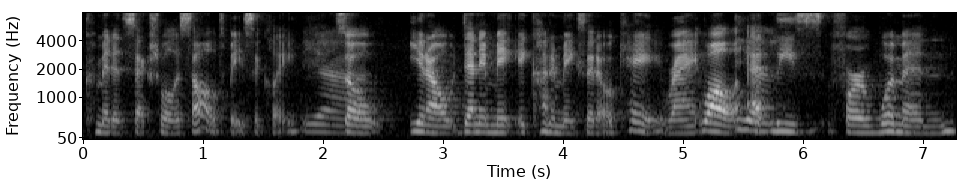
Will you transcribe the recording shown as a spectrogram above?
committed sexual assault, basically. Yeah. So, you know, then it make it kind of makes it okay, right? Well, Yeah. at least for women,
